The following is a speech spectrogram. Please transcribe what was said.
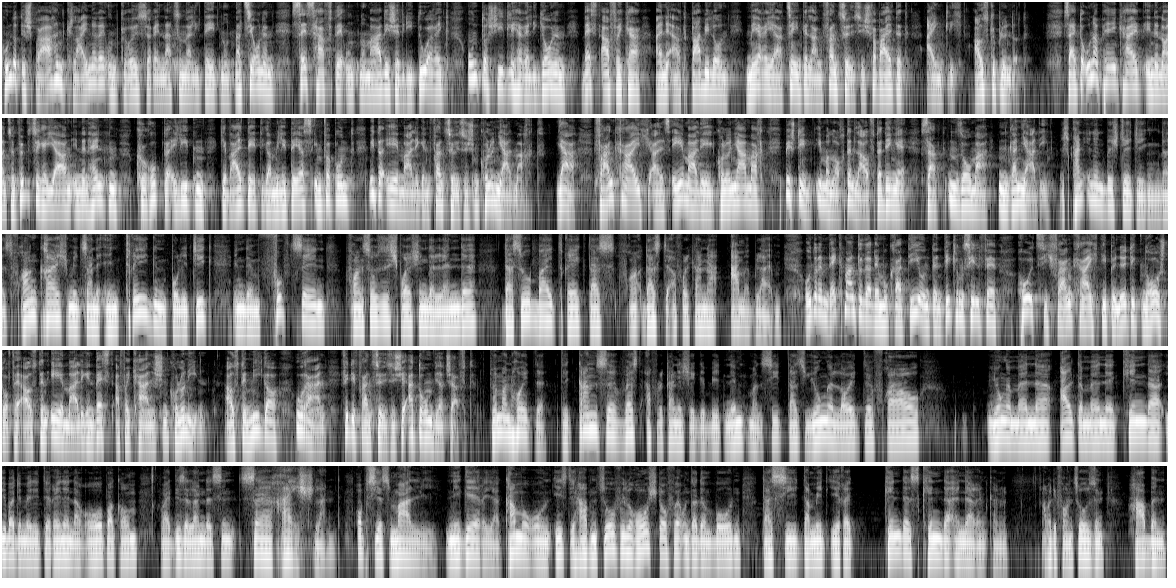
Hunderte Sprachen, kleinere und größere Nationalitäten und Nationen, sesshafte und nomadische wie die Tuareg, unterschiedliche Religionen, Westafrika, eine Art Babylon, mehrere Jahrzehnte lang französisch verwaltet, eigentlich ausgeplündert. Seit der Unabhängigkeit in den 1950er Jahren in den Händen korrupter Eliten, gewalttätiger Militärs im Verbund mit der ehemaligen französischen Kolonialmacht. Ja, Frankreich als ehemalige Kolonialmacht bestimmt immer noch den Lauf der Dinge, sagt Nsoma Nganyadi. Ich kann Ihnen bestätigen, dass Frankreich mit seiner Intrigenpolitik in den 15 französisch sprechenden Ländern dazu beiträgt, dass, dass die Afrikaner Arme bleiben. Unter dem Deckmantel der Demokratie und Entwicklungshilfe holt sich Frankreich die benötigten Rohstoffe aus den ehemaligen westafrikanischen Kolonien aus dem Niger Uran für die französische Atomwirtschaft. Wenn man heute das ganze westafrikanische Gebiet nimmt, man sieht, dass junge Leute, Frau, junge Männer, alte Männer, Kinder über die Mediterranean nach Europa kommen, weil diese Länder sind sehr reich Land. Ob es jetzt Mali, Nigeria, Kamerun ist, die haben so viele Rohstoffe unter dem Boden, dass sie damit ihre Kindeskinder ernähren können. Aber die Franzosen haben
